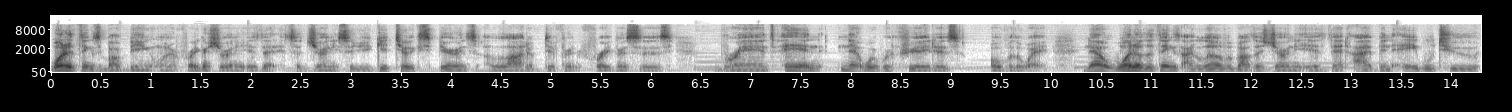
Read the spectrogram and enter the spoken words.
One of the things about being on a fragrance journey is that it's a journey. So you get to experience a lot of different fragrances, brands, and network with creators over the way. Now, one of the things I love about this journey is that I've been able to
